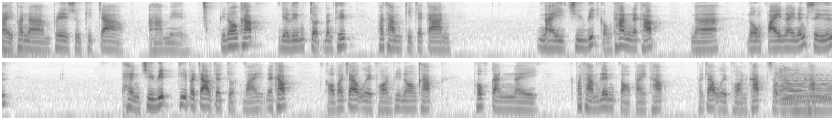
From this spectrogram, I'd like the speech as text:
ในพระนามพระเยซูคริสต์เจ้า อาเมน พี่น้องครับ อย่าลืมจดบันทึกพระธรรมกิจการในชีวิตของท่านนะครับนะลงไปในหนังสือ แห่งชีวิตที่พระเจ้าจะจดไว้นะครับ ขอพระเจ้าอวยพรพี่น้องครับ พบกันในพระธรรมเล่มต่อไปครับ พระเจ้าอวยพรครับ สวัสดีครับ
